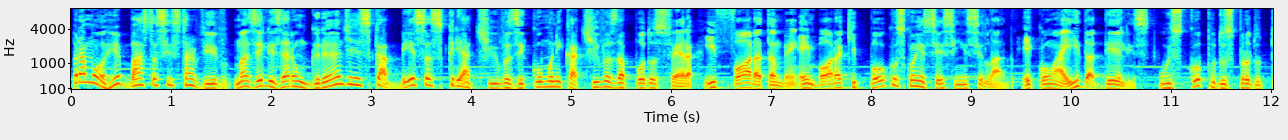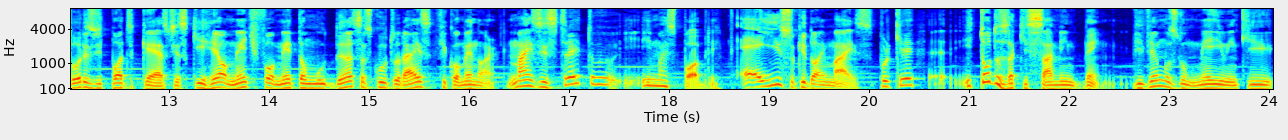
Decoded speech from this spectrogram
para morrer basta se estar vivo, mas eles eram grandes cabeças criativas e comunicativas da podosfera e fora também, embora que poucos conhecessem esse lado. E com a ida deles, o escopo dos produtores de podcasts que realmente fomentam mudanças culturais ficou menor, mais estreito e mais pobre. É isso que dói mais, porque eh, e todos aqui sabem bem, vivemos num meio em que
